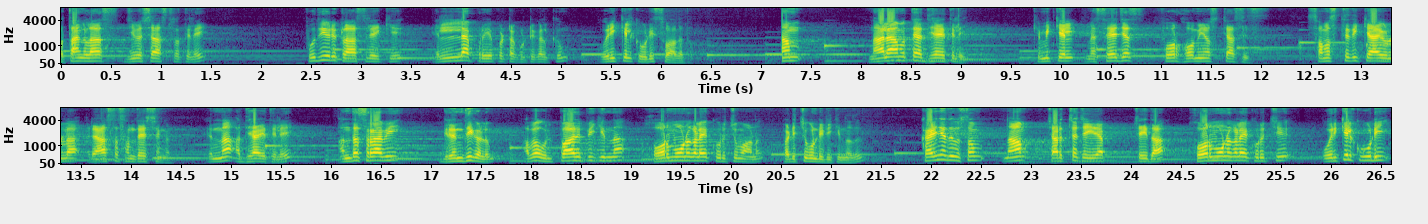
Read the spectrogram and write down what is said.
പത്താം ക്ലാസ് ജീവശാസ്ത്രത്തിലെ പുതിയൊരു ക്ലാസ്സിലേക്ക് എല്ലാ പ്രിയപ്പെട്ട കുട്ടികൾക്കും ഒരിക്കൽ കൂടി സ്വാഗതം. നാം നാലാമത്തെ അധ്യായത്തിലെ കെമിക്കൽ മെസ്സേജസ് ഫോർ ഹോമിയോസ്റ്റാസിസ് സമസ്ഥിതിക്കായുള്ള രാസസന്ദേശങ്ങൾ എന്ന അധ്യായത്തിലെ അന്തസ്രാവി ഗ്രന്ഥികളും അവ ഉൽപ്പാദിപ്പിക്കുന്ന ഹോർമോണുകളെക്കുറിച്ചുമാണ് പഠിച്ചുകൊണ്ടിരിക്കുന്നത്. കഴിഞ്ഞ ദിവസം നാം ചർച്ച ചെയ്യ ചെയ്ത ഹോർമോണുകളെക്കുറിച്ച് ഒരിക്കൽ കൂടി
